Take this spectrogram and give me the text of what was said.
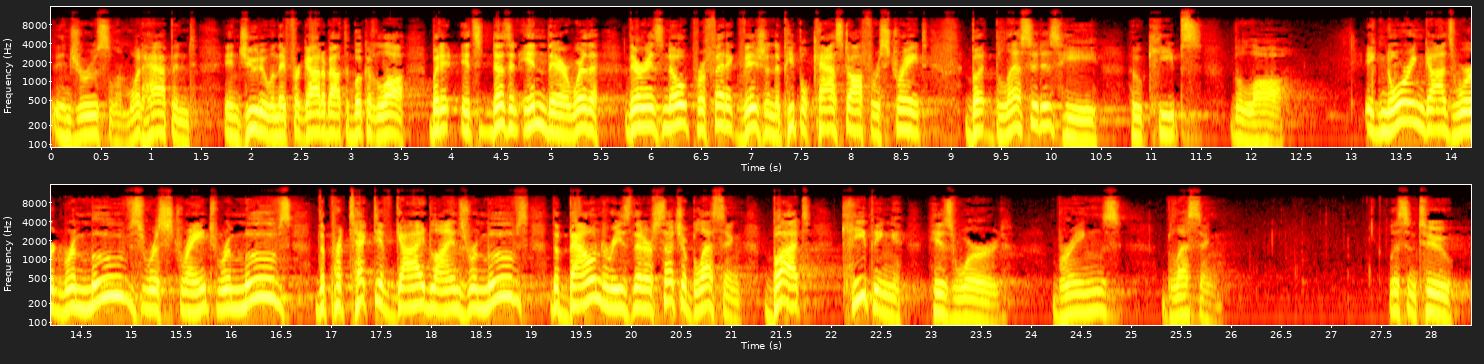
in Jerusalem, what happened in Judah when they forgot about the book of the law. But it, it doesn't end there where the, there is no prophetic vision. The people cast off restraint, but blessed is he who keeps the law. Ignoring God's word removes restraint, removes the protective guidelines, removes the boundaries that are such a blessing. But keeping his word brings blessing. Listen to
